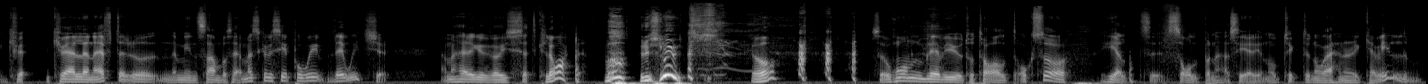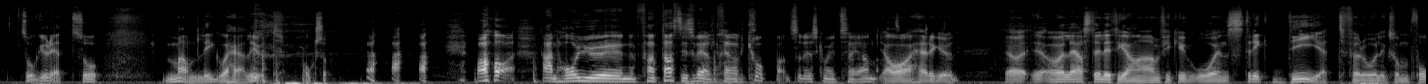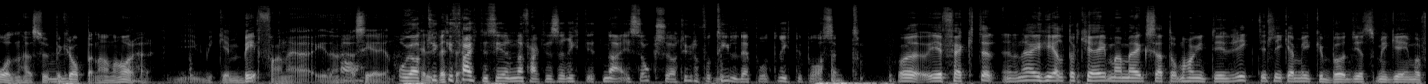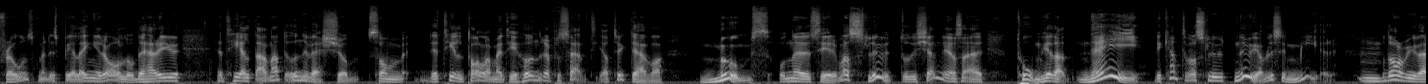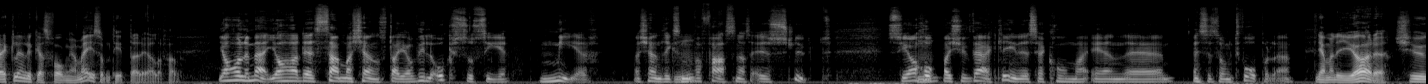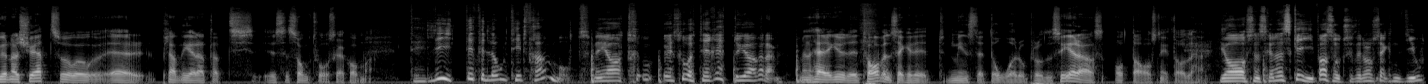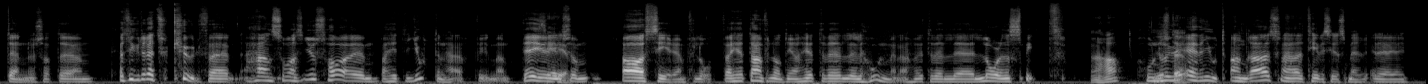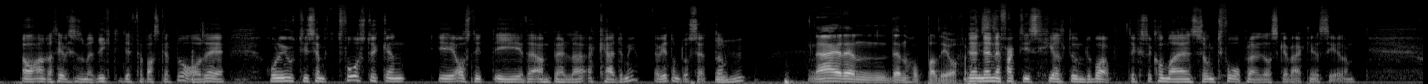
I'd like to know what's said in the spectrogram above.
kvällen efter, när min sambo säger, men ska vi se på The Witcher? Ja men herregud, vi har ju sett klart det. Va? Är det slut? ja. Så hon blev ju totalt också helt såld på den här serien och tyckte nog att Henry Cavill såg ju rätt så manlig och härlig ut också. Ja, han har ju en fantastiskt vältränad kropp alltså. Det ska man ju inte säga annat. Ja, herregud. Jag, jag läste lite grann, han fick ju gå en strikt diet för att liksom få den här superkroppen han har här. Vilken biff han är i den här serien. Och jag Helvete. tycker fighting-serierna faktiskt är riktigt nice också. Jag tycker de får till det på ett riktigt bra sätt. Och effekter, den är ju helt okej. Man märks att de har ju inte riktigt lika mycket budget som i Game of Thrones. Men det spelar ingen roll. Och det här är ju ett helt annat universum som det tilltalar mig till 100%. Jag tyckte det här var mums. Och när serien var slut och då kände jag en sån här tomhet att nej, det kan inte vara slut nu. Jag vill se mer. Och då har de ju verkligen lyckats fånga mig som tittare i alla fall. Jag håller med. Jag hade samma känsla. Jag ville också se mer. Jag kände liksom, Mm. vad fasen alltså, är det slut? Så jag hoppas ju verkligen det ska komma en, eh, en säsong två på det där. Ja men det gör det. 2021 så är planerat att säsong två ska komma. Det är lite för lång tid framåt. Men jag, tro, jag tror att det är rätt att göra det. Men herregud, det tar väl säkert minst ett år att producera åtta avsnitt av det här. Ja, sen ska den skrivas också för de har säkert inte gjort det ännu. Så att, eh, jag tycker det är rätt så kul för han som just har, eh, vad heter, gjort den här filmen. Det är ju Serien. liksom, ja serien förlåt. Vad heter han för någonting? Han heter väl, eller hon menar, hon heter väl eh, Lauren Smith. Jaha, Hon har ju det. även gjort andra sådana här tv-serier som är, eller, ja, andra tv-serier som är riktigt förbaskat bra. Det är, hon har gjort till exempel två stycken i avsnitt i The Umbrella Academy. Jag vet inte om du har sett den. Mhm. Nej, den, den hoppade jag faktiskt. Den, den är faktiskt helt underbar. Det ska komma en säsong två på den. Jag ska verkligen se den.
